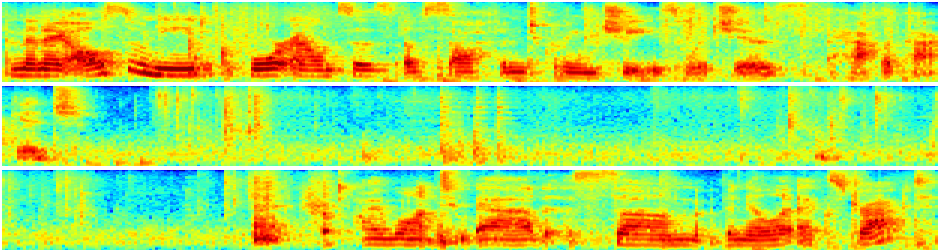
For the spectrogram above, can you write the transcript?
And then I also need four ounces of softened cream cheese, which is half a package. I want to add some vanilla extract.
